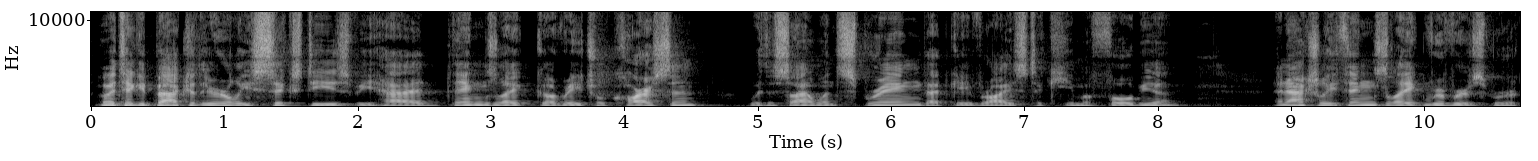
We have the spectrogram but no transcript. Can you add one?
I'm going to take it back to the early 60s. We had things like uh, Rachel Carson with the Silent Spring that gave rise to chemophobia. And actually, things like rivers were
